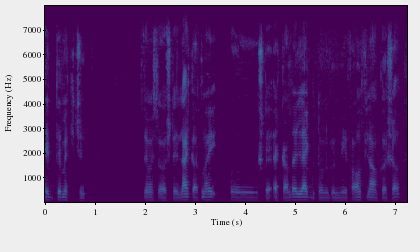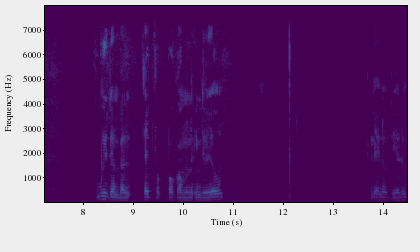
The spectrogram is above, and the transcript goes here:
editlemek için. Size mesela işte like atmayı, ıı, işte ekranda like butonu görmeyi falan filan arkadaşlar. Bu yüzden ben edit programını indiriyorum. Plano diyelim.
